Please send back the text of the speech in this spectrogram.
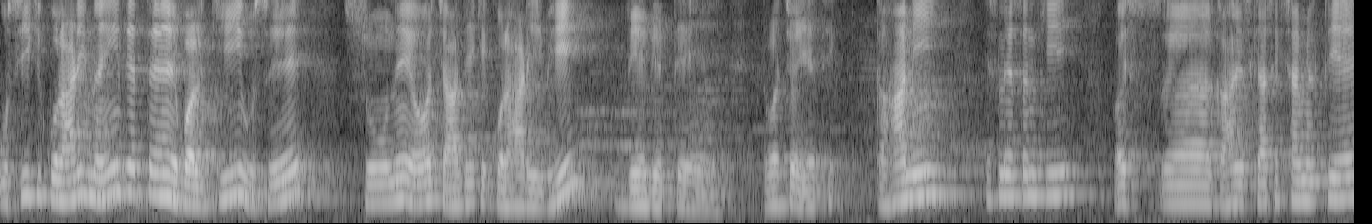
उसी की कुल्हाड़ी नहीं देते हैं, बल्कि उसे सोने और चांदी की कुल्हाड़ी भी दे देते हैं। तो बच्चों, ये थी कहानी इस लेसन की और इस कहानी से क्या शिक्षा मिलती है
